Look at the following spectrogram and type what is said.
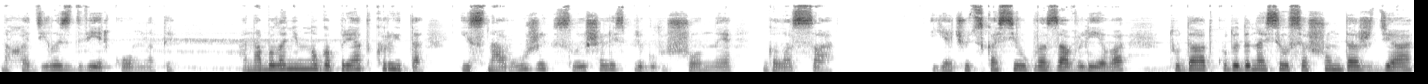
находилась дверь комнаты. Она была немного приоткрыта, и снаружи слышались приглушенные голоса. Я чуть скосил глаза влево, туда, откуда доносился шум дождя.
